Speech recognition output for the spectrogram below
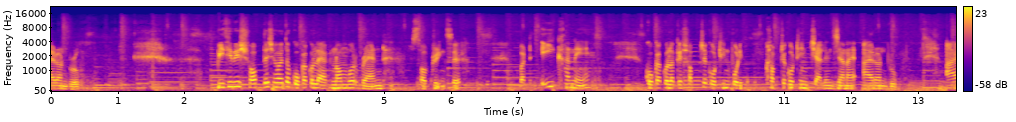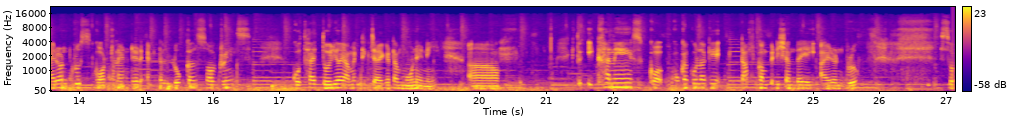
আয়রন ব্রু পৃথিবীর সব দেশে হয়তো কোকাকোলা এক নম্বর ব্র্যান্ড সফট ড্রিঙ্কসের বাট এইখানে কোকাকোলাকে সবচেয়ে কঠিন পরি, সবচেয়ে কঠিন চ্যালেঞ্জ জানায় আয়রন ব্রু আয়রন ব্রু স্কটল্যান্ডের একটা লোকাল সফট ড্রিঙ্কস কোথায় তৈরি হয় আমার ঠিক জায়গাটা মনে নেই। কিন্তু এখানে কোকাকোলাকে টাফ কম্পিটিশান দেয় এই আয়রন ব্রু সো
